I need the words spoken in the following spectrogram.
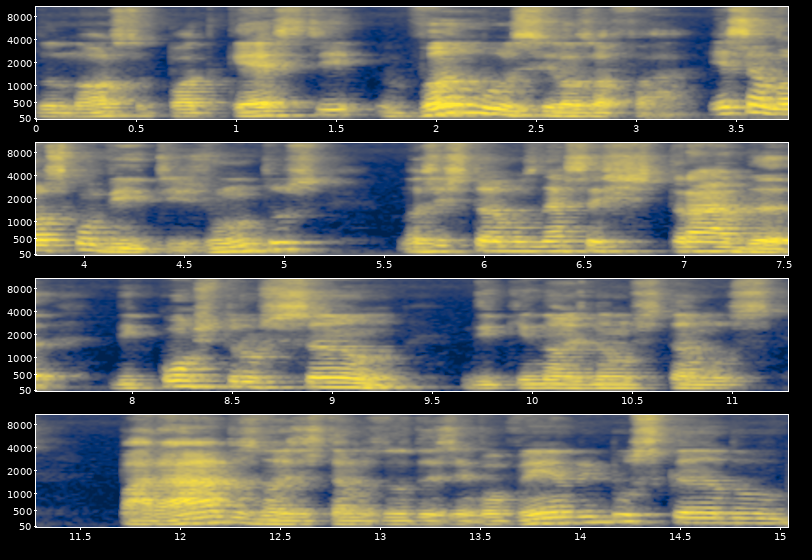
do nosso podcast Vamos Filosofar. Esse é o nosso convite. Juntos nós estamos nessa estrada de construção, de que nós não estamos parados, nós estamos nos desenvolvendo e buscando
